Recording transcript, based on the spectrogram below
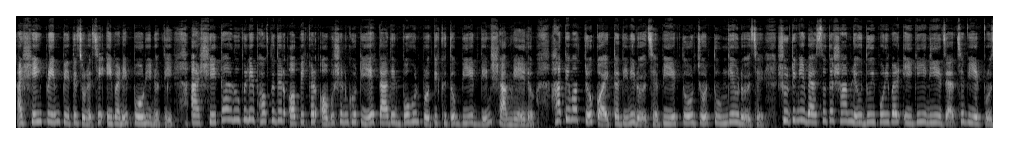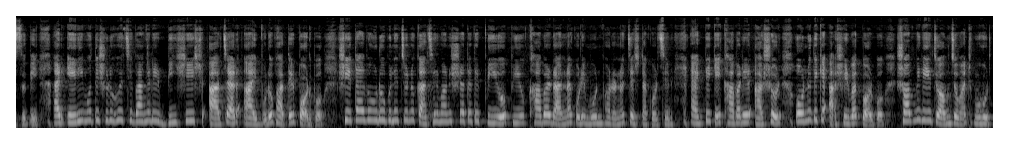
আর সেই প্রেম পেতে চলেছে এবারে পরিণতি। আর শ্বেতা আর রুবেলের ভক্তদের অপেক্ষার অবসান ঘটিয়ে তাদের বহুল প্রতীক্ষিত বিয়ের দিন সামনে এলো। হাতে মাত্র কয়েকটা দিনই রয়েছে, বিয়ের তোড়জোড় তুঙ্গেও রয়েছে। শুটিংয়ের ব্যস্ততা সামলেও দুই পরিবার এগিয়ে নিয়ে যাচ্ছে বিয়ের প্রস্তুতি। আর এরই মধ্যে শুরু হয়েছে বাঙালির বিশেষ আচার আইবুড়ো ভাতের পর্ব। শ্বেতা এবং রুবেলের জন্য কাছের মানুষরা তাদের প্রিয় প্রিয় খাবার রান্না করে মন ভরানোর চেষ্টা করছেন। একদিকে খাবারের আসর, অন্যদিকে আশীর্বাদ পর্ব। সব মিলিয়ে জমজমাট মুহূর্ত।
